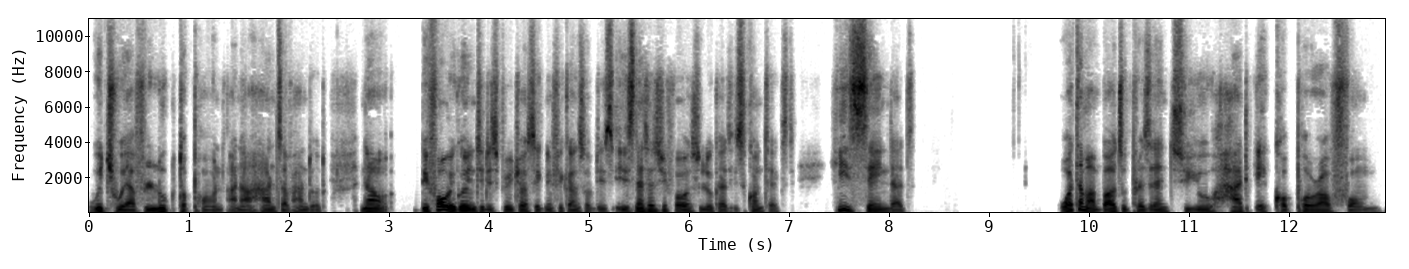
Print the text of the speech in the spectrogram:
which we have looked upon and our hands have handled. Now, before we go into the spiritual significance of this, it's necessary for us to look at his context. He's saying that what I'm about to present to you had a corporal form,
